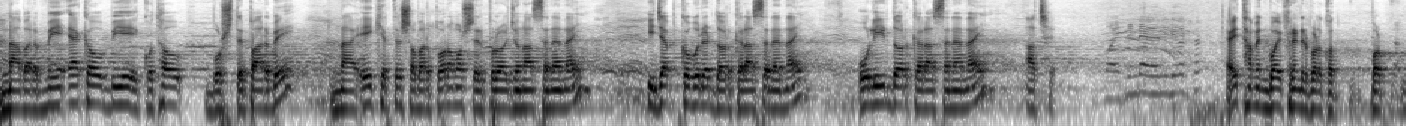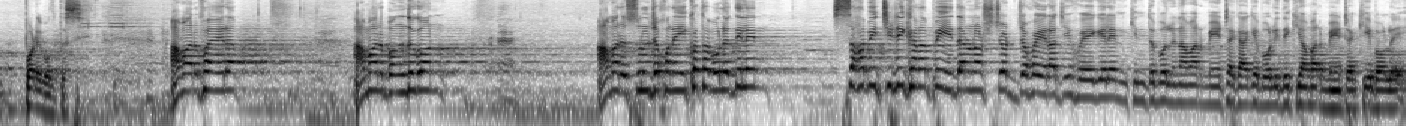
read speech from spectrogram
না, আবার মেয়ে একাও বিয়ে কোথাও বসতে পারবে? না এই ক্ষেত্রে সবার পরামর্শের প্রয়োজন আছে না নাই? ইজাব কবরের দরকার আছে না নাই? অলির দরকার আছে না নাই? আছে এই থামেন বয়ফ্রেন্ডের পর- পরে বলতেছি। আমার ভাইয়েরা আমার বন্ধুগণ, আমার রসুল যখন এই কথা বলে দিলেন, সাহাবি চিঠিখানা পেয়ে দারুণ আশ্চর্য হয়ে রাজি হয়ে গেলেন, কিন্তু বললেন, আমার মেয়েটাকে আগে বলি দেখি, আমার মেয়েটা কি বলে?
